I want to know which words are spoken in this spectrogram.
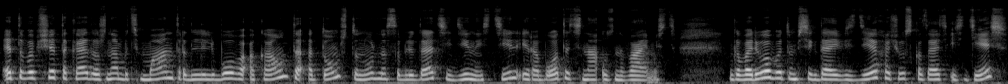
Это вообще такая должна быть мантра для любого аккаунта о том, что нужно соблюдать единый стиль и работать на узнаваемость. Говорю об этом всегда и везде, хочу сказать и здесь.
